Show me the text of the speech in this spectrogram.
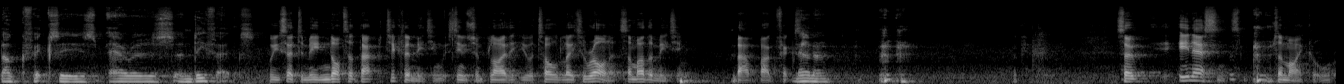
bug fixes, errors, and defects. Well, you said to me not at that particular meeting, which seems to imply that you were told later on at some other meeting about bug fixes. No, no. Okay. So, in essence, Sir Michael,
